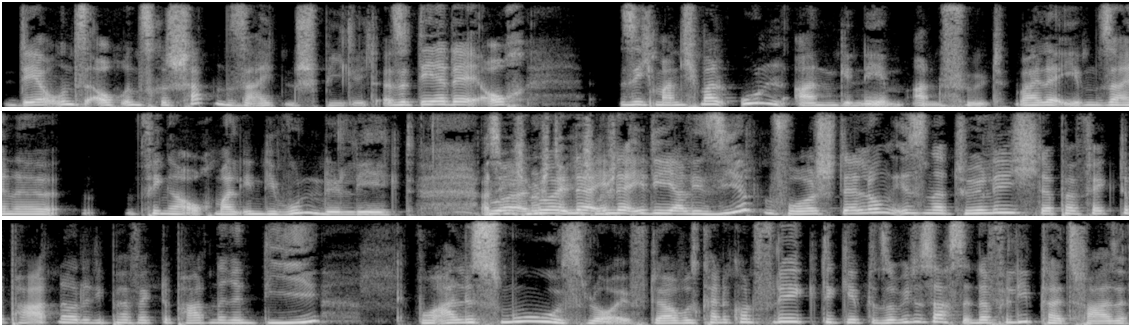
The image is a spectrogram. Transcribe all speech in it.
der uns auch unsere Schattenseiten spiegelt. Also der, der auch sich manchmal unangenehm anfühlt, weil er eben seine Finger auch mal in die Wunde legt. Also nur, ich möchte, nur in, der, ich in möchte, der idealisierten Vorstellung ist natürlich der perfekte Partner oder die perfekte Partnerin die, wo alles smooth läuft, ja, wo es keine Konflikte gibt und so wie du sagst in der Verliebtheitsphase,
